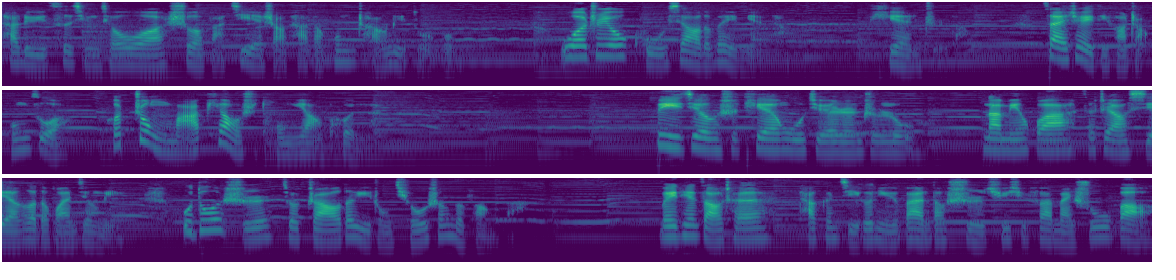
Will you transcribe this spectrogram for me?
他屡次请求我设法介绍他到工厂里做工，我只有苦笑的慰勉他。天知道，在这地方找工作和种麻票是同样困难，毕竟是天无绝人之路。那棉花在这样险恶的环境里，不多时就找到一种求生的方法。每天早晨，他跟几个女伴到市区去贩卖书报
